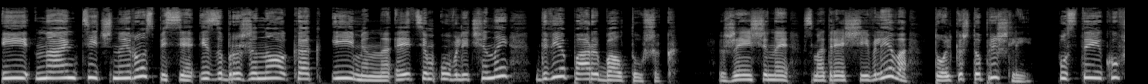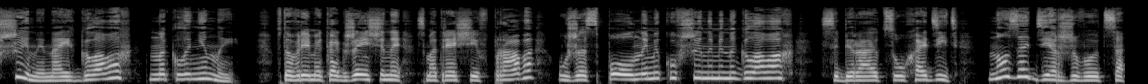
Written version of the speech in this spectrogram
И на античной росписи изображено, как именно этим увлечены две пары болтушек. Женщины, смотрящие влево, только что пришли. Пустые кувшины на их головах наклонены, в то время как женщины, смотрящие вправо, уже с полными кувшинами на головах, собираются уходить, но задерживаются,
